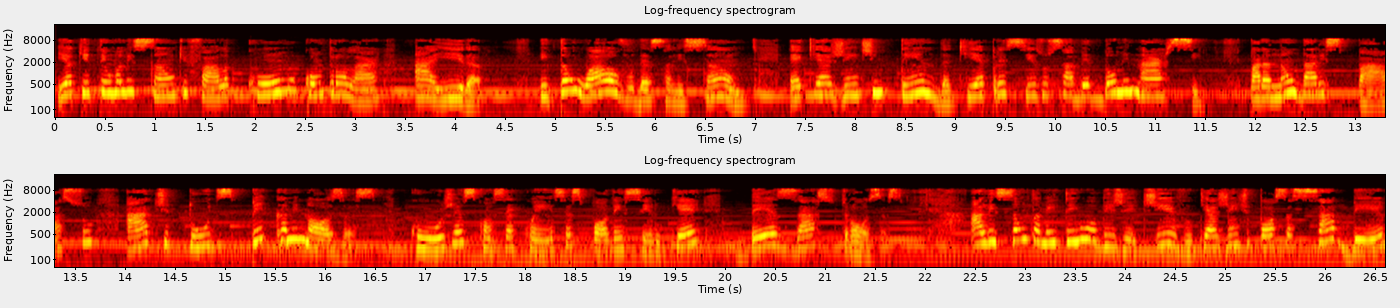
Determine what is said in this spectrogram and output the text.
E aqui tem uma lição que fala como controlar a ira. Então, o alvo dessa lição é que a gente entenda que é preciso saber dominar-se para não dar espaço a atitudes pecaminosas, cujas consequências podem ser o que? Desastrosas. A lição também tem o objetivo que a gente possa saber,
